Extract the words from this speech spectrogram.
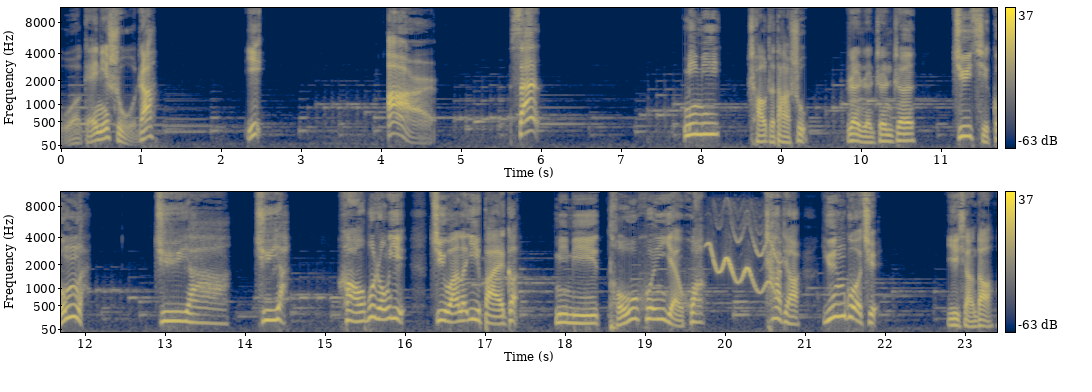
我给你数着，一、二、三。”咪咪朝着大树，认认真真鞠起躬来，鞠呀鞠呀。好不容易鞠完了一百个，咪咪头昏眼花，差点晕过去。一想到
